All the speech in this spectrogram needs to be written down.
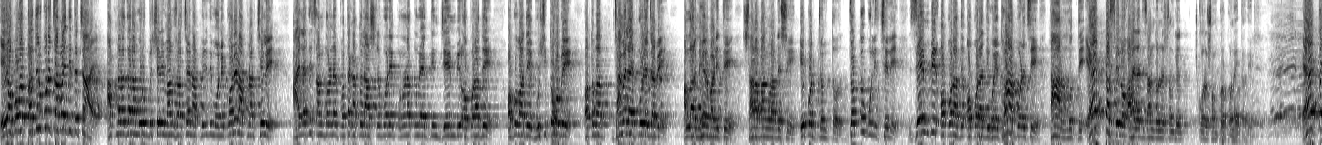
এই অপবাদ তাদের উপরে চাপাই দিতে চায়। আপনারা যারা মুরব্বী শ্রেণির মানুষ আছেন, আপনি যদি মনে করেন আপনার ছেলে আইলাদিস আন্দোলনের পতাকা তুলে আসলে পরে কোনো না কোনো একদিন জেএমবির অপরাধে, অপবাদে ভূষিত হবে অথবা ঝামেলায় পড়ে যাবে। আল্লাহর মেহরবানিতে সারা বাংলাদেশে এ পর্যন্ত যতগুলি ছেলে জেএমবির অপরাধে অপরাধী হয়ে ধরা পড়েছে, তার মধ্যে একটা ছেলে আহলাদিস আন্দোলনের সঙ্গে কোনো সম্পর্ক নাই তাদের। একটা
